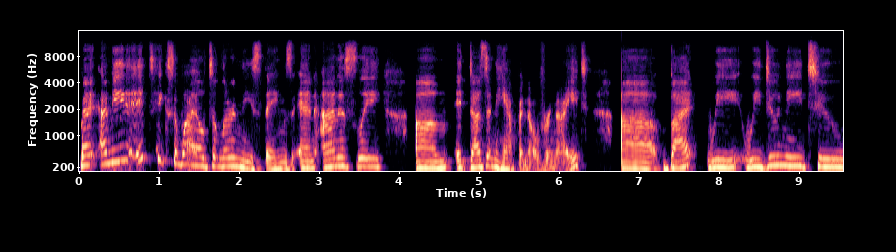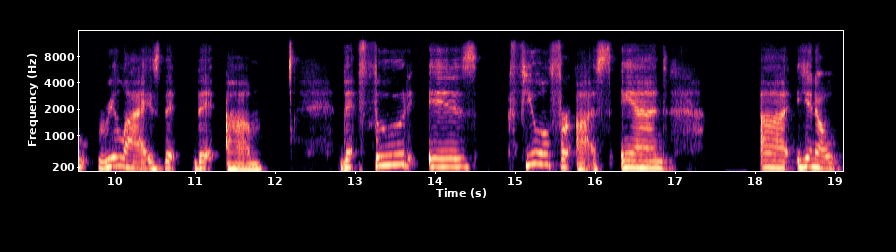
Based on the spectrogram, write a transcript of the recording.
but I mean, it takes a while to learn these things. And honestly, um, it doesn't happen overnight. Uh, but we we do need to realize that that um, that food is fuel for us. And, uh, you know,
